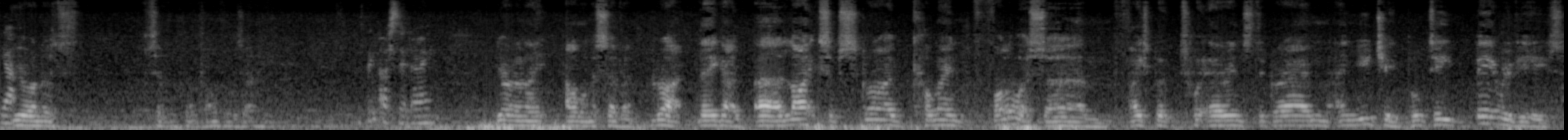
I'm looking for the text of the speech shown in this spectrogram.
Yeah. You're on a 7.5 What was that? I think I said eh? You're on an eight. I'm on a seven. Right there you go. Uh, like, subscribe, comment, follow us. Um, Facebook, Twitter, Instagram, and YouTube. Paul T Beer Reviews.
